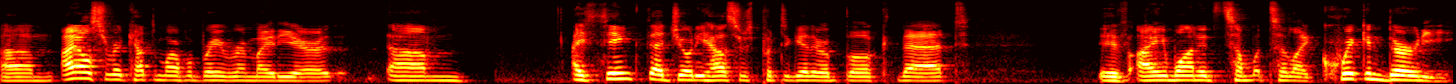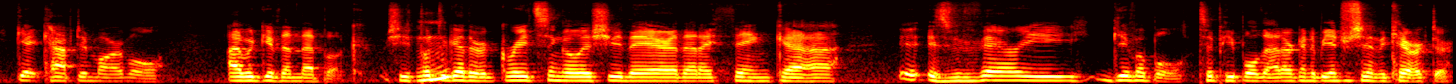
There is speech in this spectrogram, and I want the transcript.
Um, I also read Captain Marvel: Braver and Mightier. Um, I think that Jody Houser's put together a book that, if I wanted someone to like quick and dirty get Captain Marvel, I would give them that book. She's put together a great single issue there that I think uh, is very givable to people that are going to be interested in the character.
